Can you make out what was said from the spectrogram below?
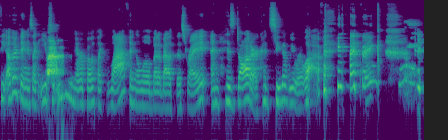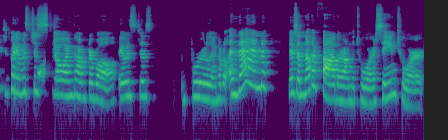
the other thing is like Eve and I were both like laughing a little bit about this, right? And his daughter could see that we were laughing, I think. But it was just so uncomfortable. It was just brutally uncomfortable. And then there's another father on the tour, same tour,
